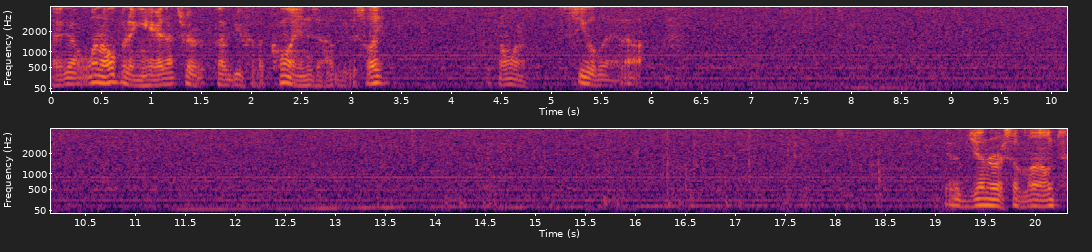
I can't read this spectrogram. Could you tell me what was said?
I got one opening here, that's where it's going to be for the coins, obviously. I want to seal that up. Get a generous amount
